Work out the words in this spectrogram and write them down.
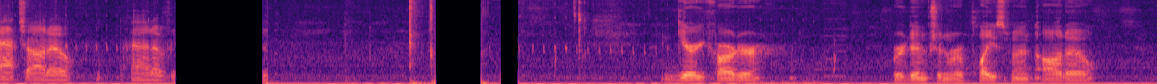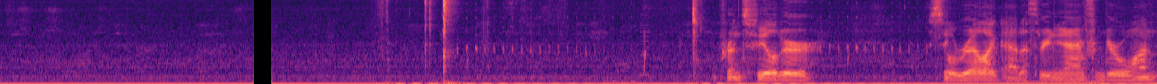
Patch auto out of Gary Carter. Redemption replacement auto. Prince Fielder. Single relic out of 39 from year one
